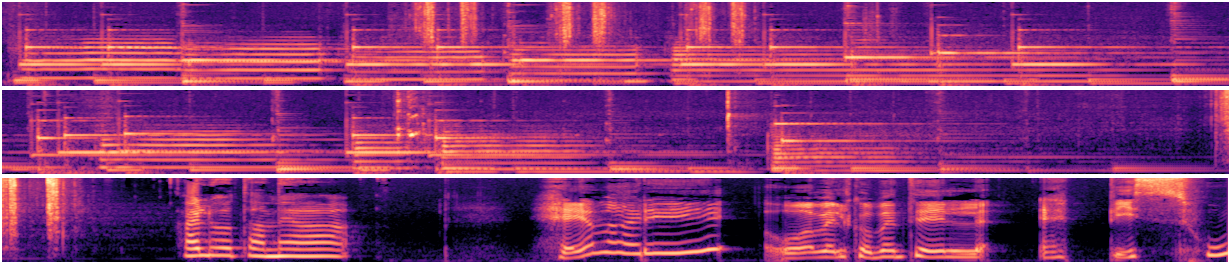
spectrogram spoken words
Hallo, Tanja. Hei, Mari, og velkommen til episode,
